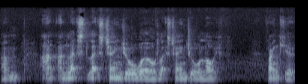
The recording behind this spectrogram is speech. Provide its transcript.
um, and, and let's, let's change your world, let's change your life. Thank you.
